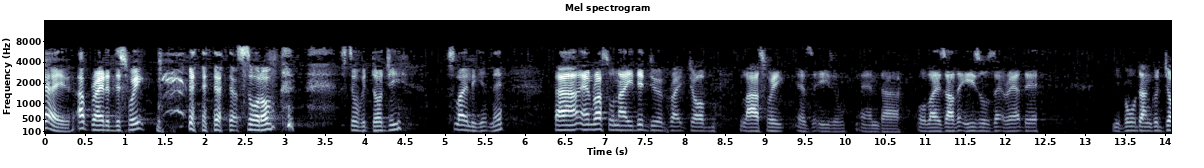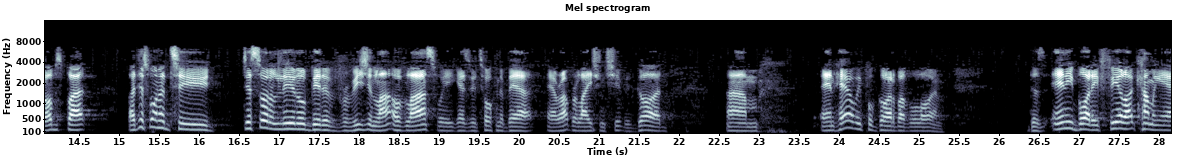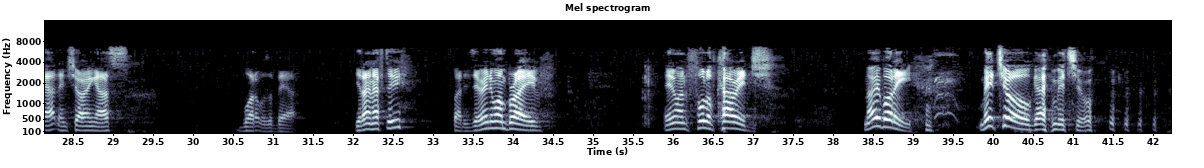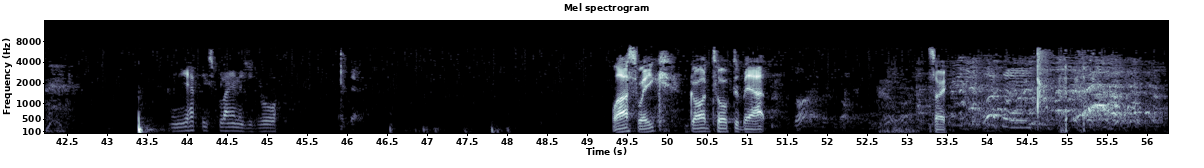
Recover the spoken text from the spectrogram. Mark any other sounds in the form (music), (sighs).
Okay, upgraded this week, (laughs) sort of. Still a bit dodgy, slowly getting there. Uh, and Russell, no, you did do a great job last week as the easel, and uh, all those other easels that were out there. You've all done good jobs, but I just wanted to just sort of a little bit of revision of last week as we are talking about our up relationship with God, um, and how we put God above the line. Does anybody feel like coming out and showing us what it was about? You don't have to, but is there anyone brave? Anyone full of courage? Nobody. (laughs) Mitchell, (laughs) go Mitchell. (laughs) and you have to explain as you draw. Last week, God talked about. Sorry.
